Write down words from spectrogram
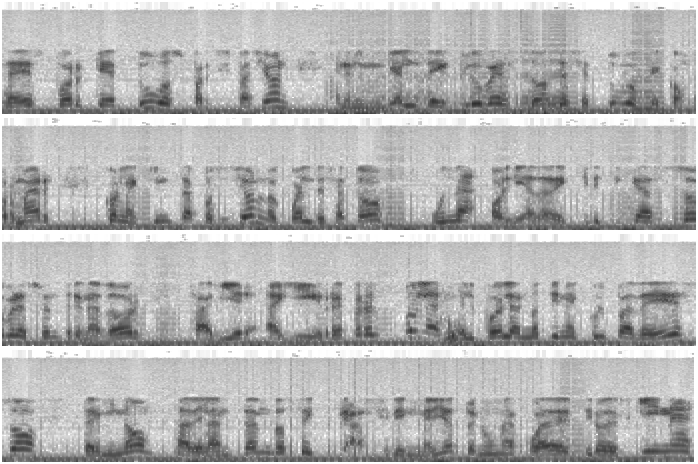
es porque tuvo su participación en el Mundial de Clubes donde se tuvo que conformar con la quinta posición, lo cual desató una oleada de críticas sobre su entrenador Javier Aguirre. Pero el Puebla, el Puebla no tiene culpa de eso, terminó adelantándose casi de inmediato en una jugada de tiro de esquina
